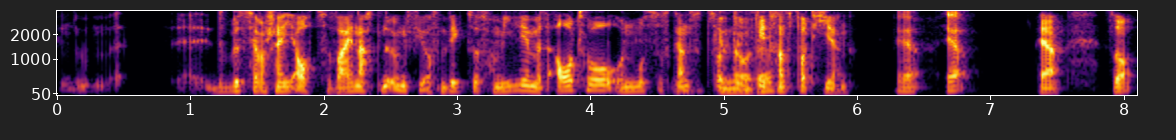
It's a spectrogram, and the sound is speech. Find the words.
äh, du bist ja wahrscheinlich auch zu Weihnachten irgendwie auf dem Weg zur Familie mit Auto und musst das ganze Zeug Genau irgendwie das. transportieren. Ja, ja. Ja, so.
